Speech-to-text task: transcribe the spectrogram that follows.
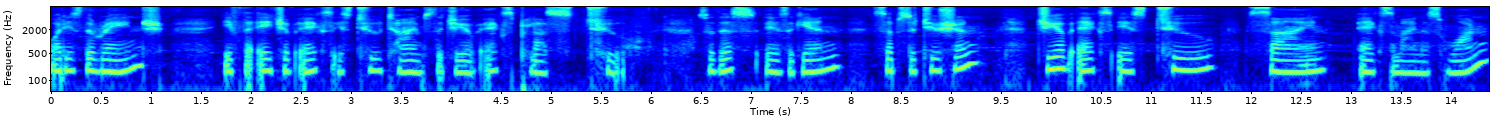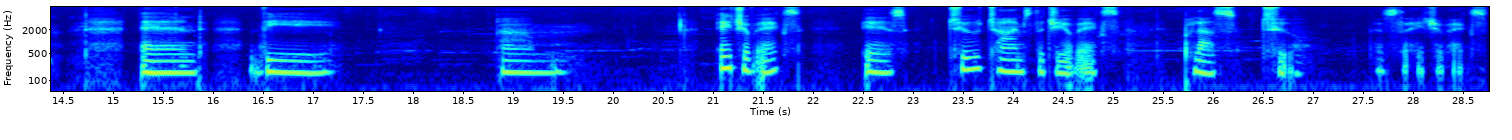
What is the range? If the h of x is 2 times the g of x plus 2. So this is again substitution g of x is 2 sine x minus 1 and the um, h of x is 2 times the g of x plus 2 that's the h of x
